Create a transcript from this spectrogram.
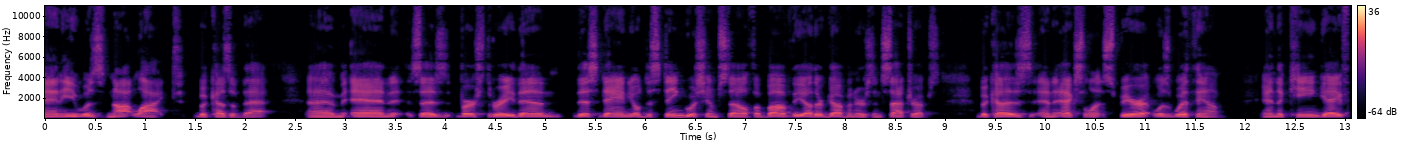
and he was not liked because of that. Um, and it says, verse 3 Then this Daniel distinguished himself above the other governors and satraps because an excellent spirit was with him, and the king gave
